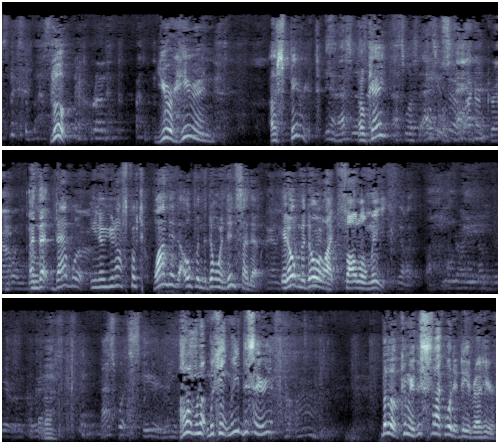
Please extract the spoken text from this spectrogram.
Look, you're hearing a spirit. yeah, that's what, Okay. That's what's, that's what's Like happening. And that, that was, you know, you're not supposed to. Why did it open the door and didn't say that? It opened the door like, follow me. That's what scared me. I don't want to, we can't leave this area. But look, come here. This is like what it did right here.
